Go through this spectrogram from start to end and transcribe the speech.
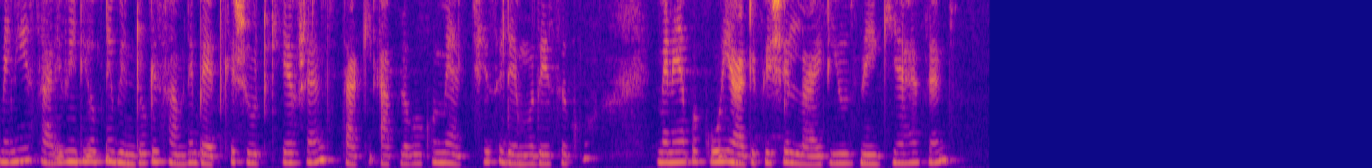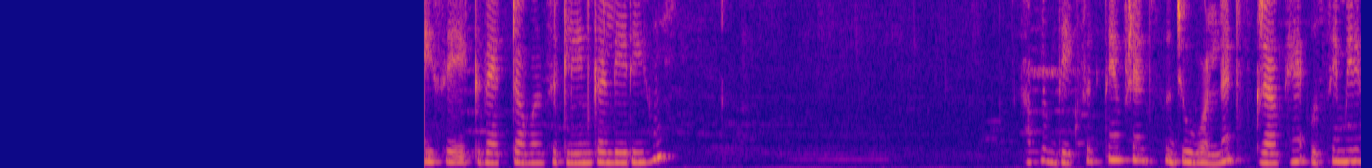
मैंने ये सारी वीडियो अपने विंडो के सामने बैठ के शूट किए फ्रेंड्स ताकि आप लोगों को मैं अच्छे से डेमो दे सकूँ। मैंने यहाँ पर कोई आर्टिफिशियल लाइट यूज़ नहीं किया है फ्रेंड्स इसे एक वेट टॉवल से क्लीन कर ले रही हूँ। आप लोग देख सकते हैं फ्रेंड्स जो वॉलनट स्क्रब है, उससे मेरे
